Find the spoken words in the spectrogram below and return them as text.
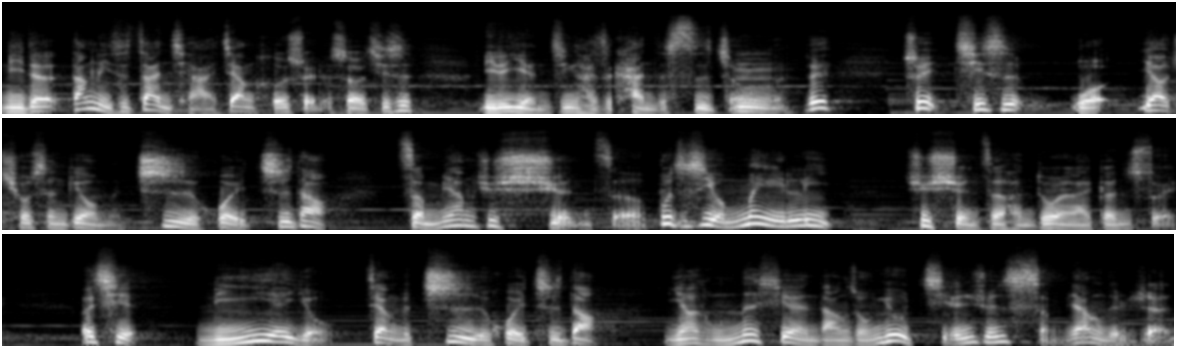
你的当你是站起来这样喝水的时候，其实你的眼睛还是看着四周的。嗯。所以所以其实我要求神给我们智慧，知道怎么样去选择，不只是有魅力去选择很多人来跟随，而且你也有这样的智慧，知道你要从那些人当中又拣选什么样的人，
